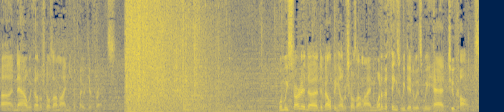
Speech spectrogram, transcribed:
uh, now with Elder Scrolls Online, you can play with your friends. When we started uh, developing Elder Scrolls Online, one of the things we did was we had two columns,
